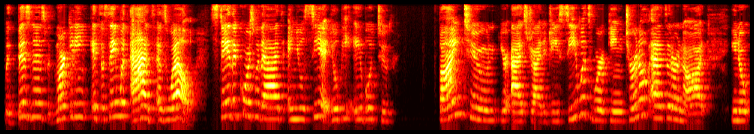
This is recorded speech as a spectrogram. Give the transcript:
with business, with marketing, it's the same with ads as well. Stay the course with ads and you'll see it. You'll be able to fine tune your ad strategy, see what's working, turn off ads that are not, you know,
